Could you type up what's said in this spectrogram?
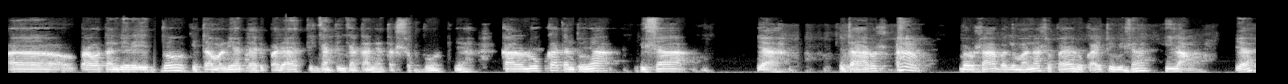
uh, perawatan diri itu kita melihat daripada tingkat-tingkatannya tersebut ya. Kalau luka tentunya bisa ya kita harus berusaha bagaimana supaya luka itu bisa hilang ya.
